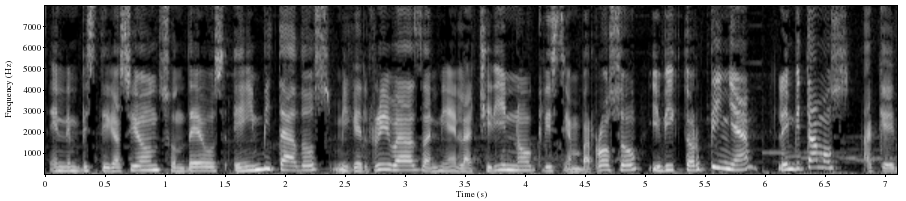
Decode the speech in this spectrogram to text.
en la investigación, sondeos e invitados, Miguel Rivas, Daniela Chirino, Cristian Barroso y Víctor Piña. Le invitamos a que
